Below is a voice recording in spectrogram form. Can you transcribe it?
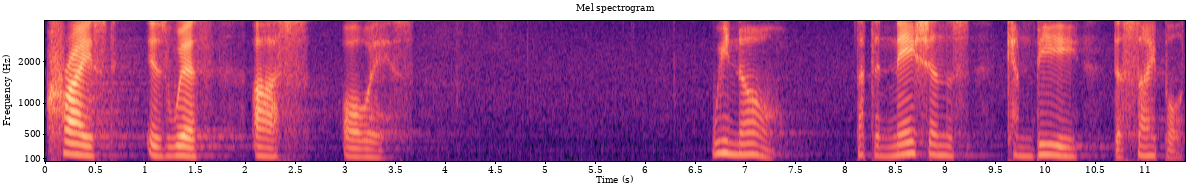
Christ is with us always. We know that the nations can be discipled,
